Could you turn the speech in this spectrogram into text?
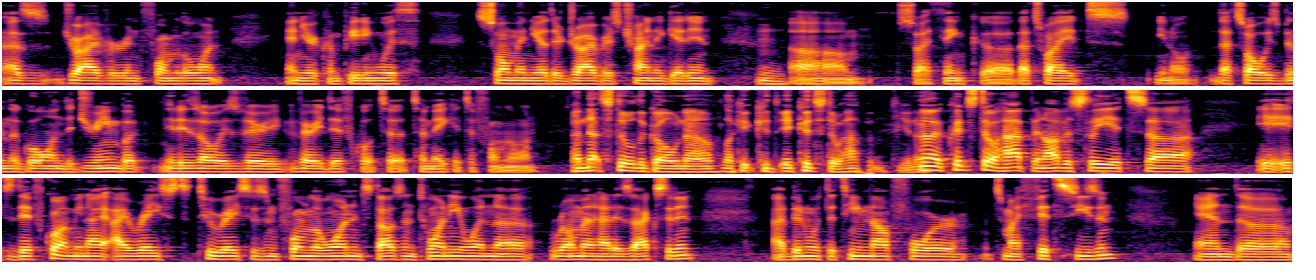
as driver in Formula One, and you're competing with so many other drivers trying to get in. Um, so I think uh, that's why it's you know that's always been the goal and the dream, but it is always very very difficult to, to make it to Formula One. And that's still the goal now. Like it could it could still happen. You know. No, it could still happen. Obviously, it's uh, it's difficult. I mean, I, I raced two races in Formula One in 2020 when uh, Roman had his accident. I've been with the team now for it's my fifth season, and uh,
